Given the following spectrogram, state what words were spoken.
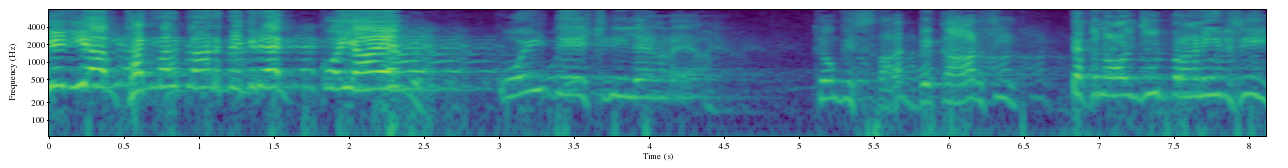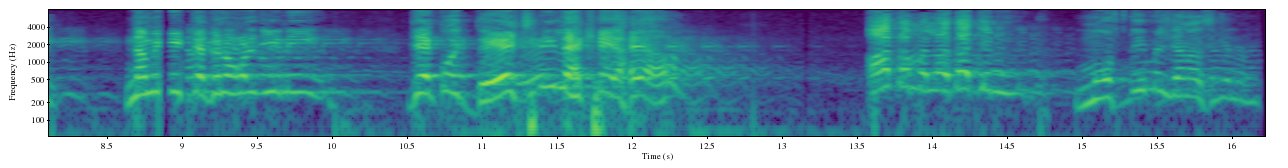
ਕਿ ਜੀ ਆ ਥਰਮਲ ਪਲਾਂਟ ਵਿਕ ਰਿਹਾ, ਕੋਈ ਆਏ, ਕੋਈ ਦੇਸ਼ ਨਹੀਂ ਲੈਣ ਆਇਆ। ਕਿਉਂਕਿ ਸਾਰਾ ਬੇਕਾਰ ਸੀ, ਟੈਕਨੋਲੋਜੀ ਪੁਰਾਣੀ ਸੀ, ਨਵੀਂ ਟੈਕਨੋਲੋਜੀ ਨਹੀਂ। ਜੇ ਕੋਈ ਦੇਸ਼ ਨਹੀਂ ਲੈ ਕੇ ਆਇਆ ਆ ਤਾਂ ਮੈਨੂੰ ਲੱਗਦਾ ਜੇ ਮੁਫਤ ਮਿਲ ਜਾਣਾ ਸੀ ਇਹਨਾਂ ਨੂੰ।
